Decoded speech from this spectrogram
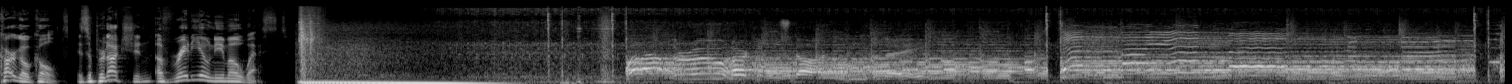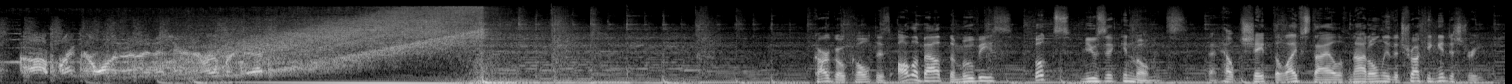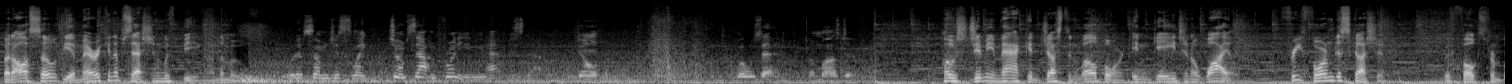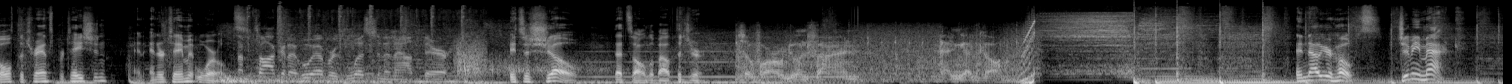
Cargo Cult is a production of Radio Nemo West. Cargo Cult is all about the movies, books, music, and moments that helped shape the lifestyle of not only the trucking industry, but also the American obsession with being on the move. What if something just like jumps out in front of you and you have to stop? Don't. What was that? A Mazda. Hosts Jimmy Mack and Justin Welborn engage in a wild, free-form discussion with folks from both the transportation and entertainment worlds. I'm talking to whoever's listening out there. It's a show that's all about the journey. So far, we're doing fine. Hadn't got a call. And now your hosts, Jimmy Mack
